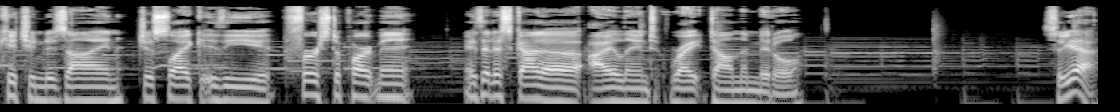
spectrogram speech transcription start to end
kitchen design, just like the first apartment, and then it's got a island right down the middle. So yeah,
